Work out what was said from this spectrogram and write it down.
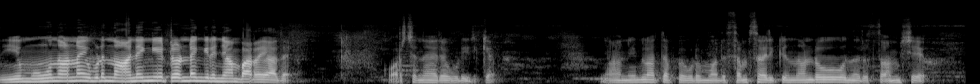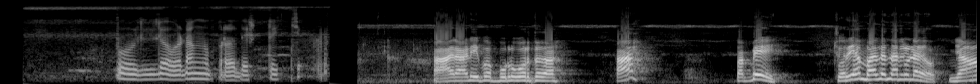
നീ മൂന്നെണ്ണം ഇവിടുന്ന് അനങ്ങിയിട്ടുണ്ടെങ്കിലും ഞാൻ പറയാതെ. കുറച്ച് നേരം ഇവിടെ ഇരിക്കാം. ഞാൻ ഇല്ലാത്തപ്പോൾ ഇവിടെ സംസാരിക്കുന്നുണ്ടോ എന്നൊരു സംശയം. പുല്ലോടങ്ങ് പ്രതിഷ്ഠിച്ചു? ആരാടി ഇപ്പൊ ആ? പപ്പേ ചൊറിയാൻ പാടില്ല അറിഞ്ഞൂടായോ? ഞാൻ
